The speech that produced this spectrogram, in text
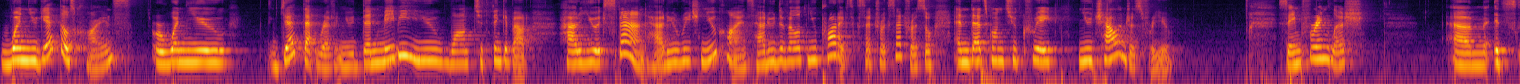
when you get those clients or when you get that revenue, then maybe you want to think about how do you expand? How do you reach new clients? How do you develop new products etc etc so and that's going to create new challenges for you. Same for english. Um, it's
